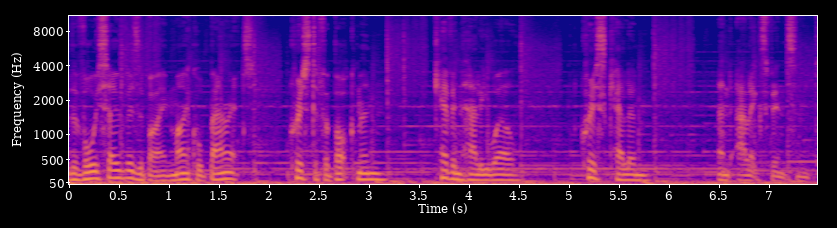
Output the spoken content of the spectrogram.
The voiceovers are by Michael Barrett, Christopher Bockman, Kevin Halliwell, Chris Kellum, and Alex Vincent.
